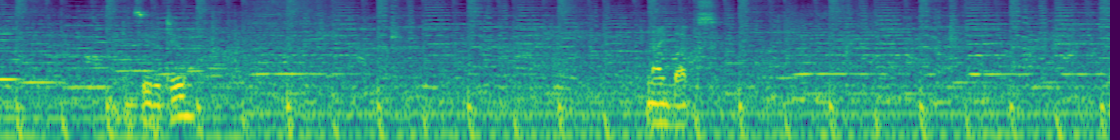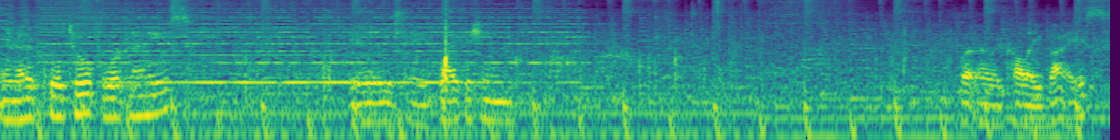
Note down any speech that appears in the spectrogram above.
You can see the two. Nine bucks. And another cool tool for working on these is a fly fishing what I would call a vise,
